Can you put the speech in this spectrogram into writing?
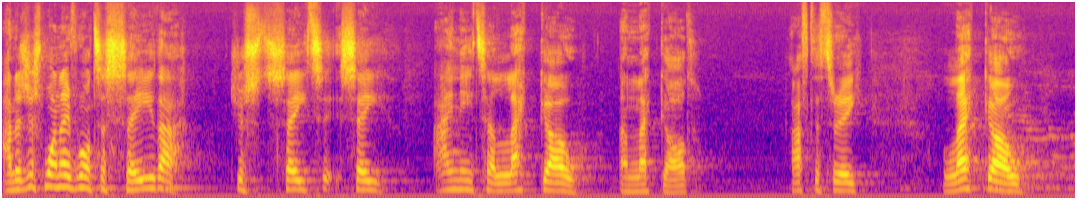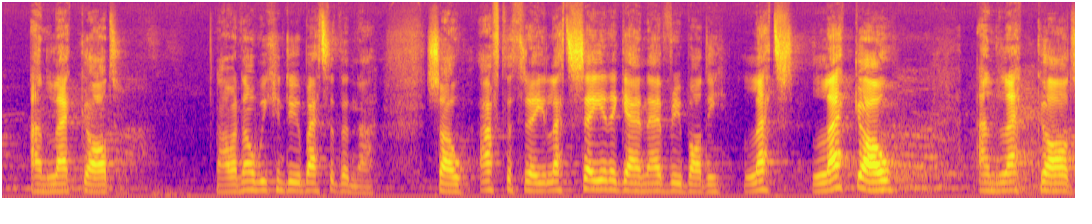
And I just want everyone to say that. Just say, to, say I need to let go and let God. After three, let go and let God. Now, I know we can do better than that. So, after three, let's say it again, everybody. Let's let go and let God.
